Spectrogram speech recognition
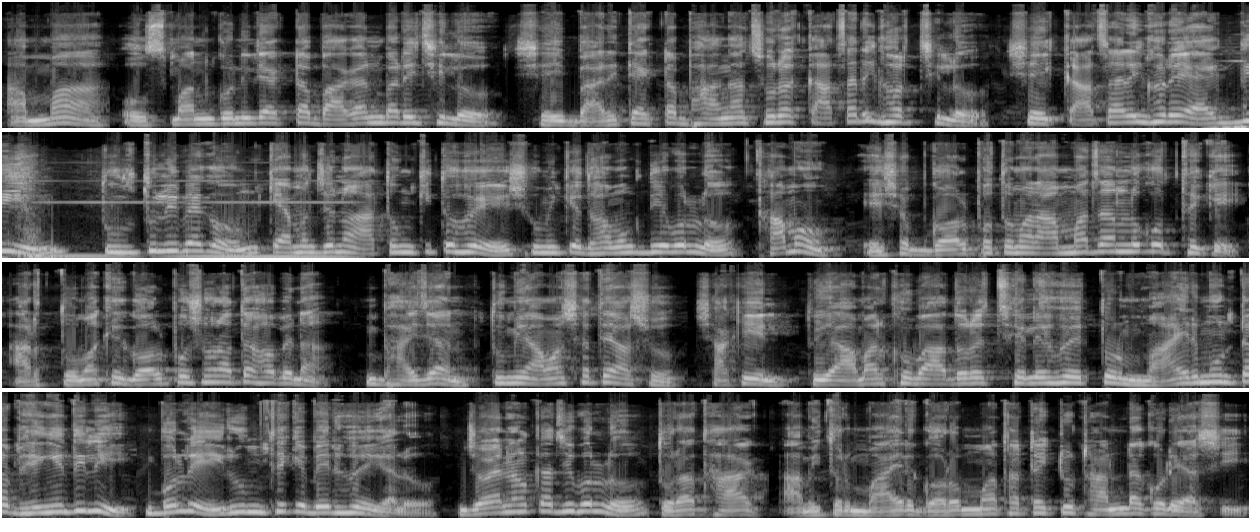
আম্মা, ওসমান গনির একটা বাগান বাড়ি ছিল, সেই বাড়িতে একটা ভাঙাচোরা কাচারি ঘর ছিল। সেই কাচারি ঘরে একদিন তুলতুলি বেগম কেমন যেন আতঙ্কিত হয়ে সুমিকে ধমক দিয়ে বলল, থামো, এসব গল্প তোমার আম্মা জানলো থেকে আর তোমাকে গল্প শোনাতে হবে না। ভাইজান, তুমি আমার সাথে আসো। শাকিল, তুই আমার খুব আদরের ছেলে হয়ে তোর মায়ের মনটা ভেঙে দিলি? বলে এই রুম থেকে বের হয়ে গেল। জয়নাল কাজী বলল, তোরা থাক, আমি তোর মায়ের গরম মাথাটা একটু ঠান্ডা করে আসি।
